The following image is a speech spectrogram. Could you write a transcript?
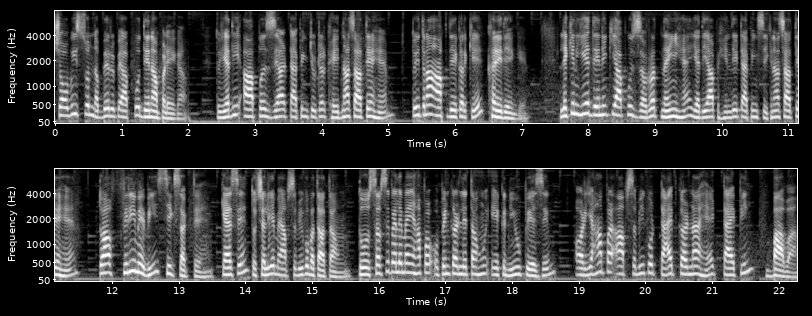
चौबीस सौ नब्बे रुपये आपको देना पड़ेगा। तो यदि आप जे टाइपिंग ट्यूटर खरीदना चाहते हैं तो इतना आप दे करके खरीदेंगे। लेकिन ये देने की आपको ज़रूरत नहीं है। यदि आप हिंदी टाइपिंग सीखना चाहते हैं तो आप फ्री में भी सीख सकते हैं। कैसे? तो चलिए मैं आप सभी को बताता हूँ। तो सबसे पहले मैं यहाँ पर ओपन कर लेता हूँ एक न्यू पेज और यहाँ पर आप सभी को टाइप करना है टाइपिंग बाबा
